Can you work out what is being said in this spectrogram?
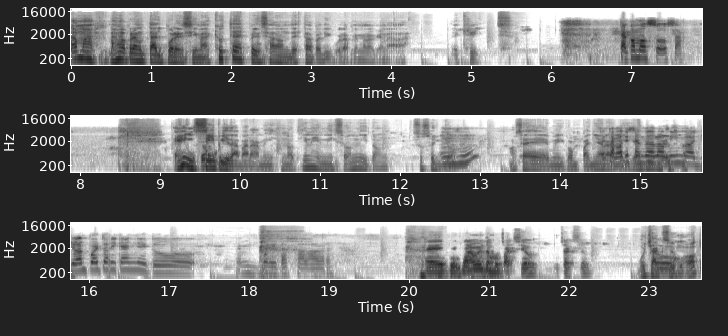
Vamos, a- vamos a preguntar por encima. ¿Qué ustedes pensaron de esta película, primero que nada? De Kate. Está como sosa. Es insípida para mí. No tiene ni son ni ton. Eso soy yo. No sé, mi compañera. Estamos Miguel diciendo lo mismo. Yo en puertorriqueño y tú en bonitas palabras. Eh, sinceramente, mucha acción. Mucha acción. Mucha acción. Ok.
